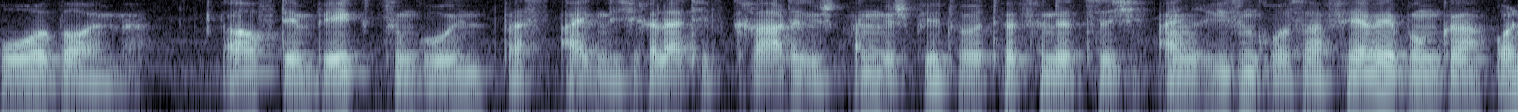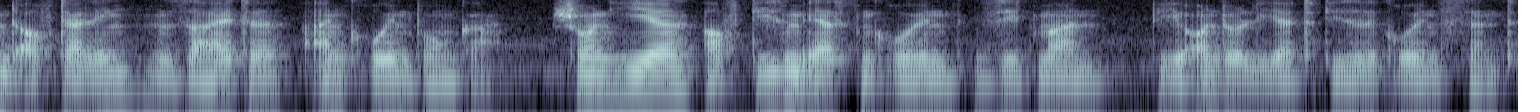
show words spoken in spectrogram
hohe Bäume. Auf dem Weg zum Grün, was eigentlich relativ gerade angespielt wird, befindet sich ein riesengroßer Fairway-Bunker und auf der linken Seite ein Grünbunker. Schon hier auf diesem ersten Grün sieht man, wie onduliert diese Grüns sind.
